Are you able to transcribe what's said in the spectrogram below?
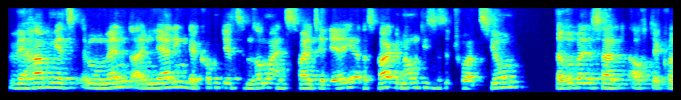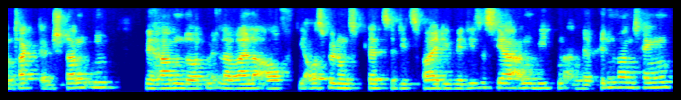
wir haben jetzt im Moment einen Lehrling, der kommt jetzt im Sommer ins zweite Lehrjahr. Das war genau diese Situation. Darüber ist halt auch der Kontakt entstanden. Wir haben dort mittlerweile auch die Ausbildungsplätze, die zwei, die wir dieses Jahr anbieten, an der Pinnwand hängen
